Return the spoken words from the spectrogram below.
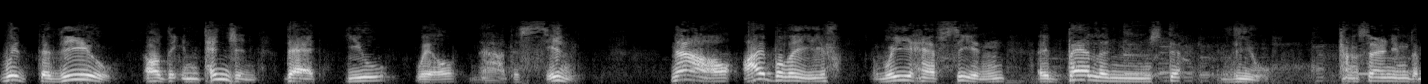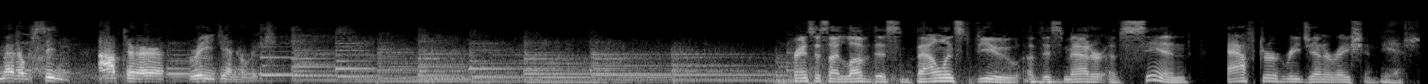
with the view of the intention that you will not sin. Now, I believe we have seen a balanced view concerning the matter of sin after regeneration. Francis, I love this balanced view of this matter of sin after regeneration. Yes.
